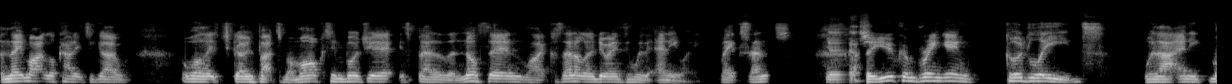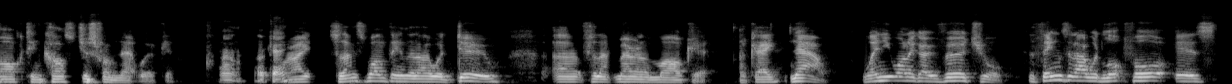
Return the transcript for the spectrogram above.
And they might look at it to go, well, it goes back to my marketing budget. It's better than nothing, like because they're not going to do anything with it anyway. Makes sense. Yeah. So you can bring in good leads without any marketing costs just from networking. Oh, okay. Right. So that's one thing that I would do uh, for that Maryland market. Okay. Now, when you want to go virtual, the things that I would look for is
